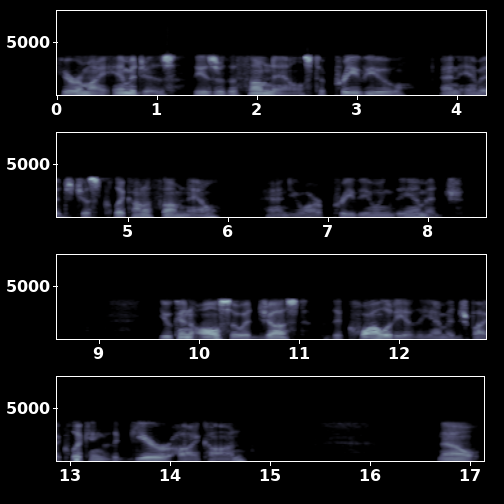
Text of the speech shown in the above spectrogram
Here are my images. These are the thumbnails. To preview an image, just click on a thumbnail and you are previewing the image. You can also adjust the quality of the image by clicking the gear icon now,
